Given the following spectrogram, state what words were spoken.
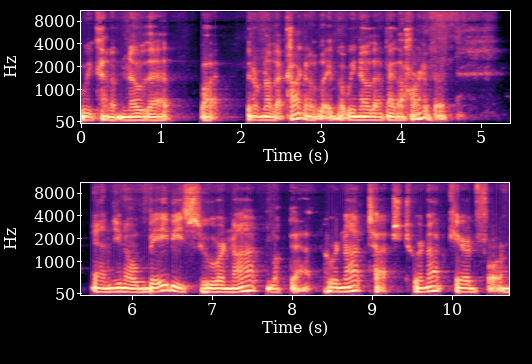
we kind of know that, but we don't know that cognitively, but we know that by the heart of it. And, you know, babies who are not looked at, who are not touched, who are not cared for,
